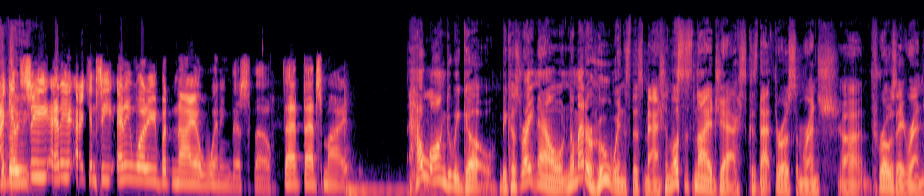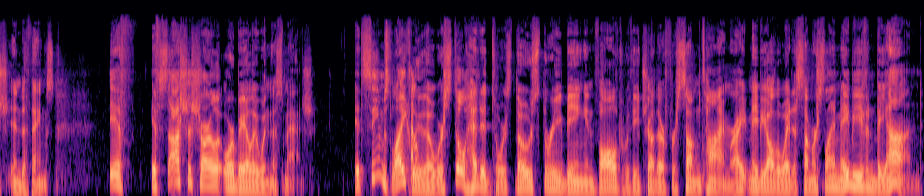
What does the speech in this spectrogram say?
I can they- see any. I can see anybody but Nia winning this, though. That that's my. how long do we go? Because right now, no matter who wins this match, unless it's Nia Jax, because that throws some wrench, uh, throws a wrench into things. If if Sasha, Charlotte, or Bayley win this match, it seems likely though we're still headed towards those three being involved with each other for some time, right? Maybe all the way to SummerSlam, maybe even beyond.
